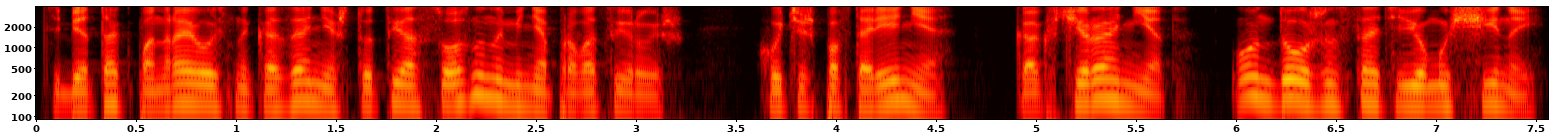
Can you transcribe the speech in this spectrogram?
Тебе так понравилось наказание, что ты осознанно меня провоцируешь? Хочешь повторения? Как вчера нет. Он должен стать ее мужчиной.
